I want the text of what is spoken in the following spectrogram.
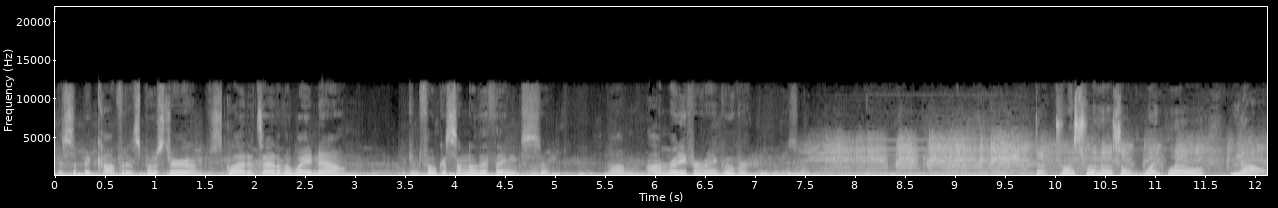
this is a big confidence booster. I'm just glad it's out of the way now. I can focus on other things. So um, I'm ready for Vancouver. So. The dress rehearsal went well. Now,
